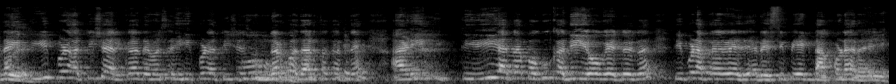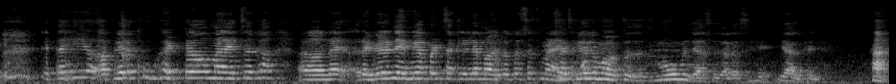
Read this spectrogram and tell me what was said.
नाही. ही पण अतिशय अलका देवस्थळी ही पण अतिशय हो, सुंदर हो. पदार्थ करते. आणि ती आता बघू कधी योग येतोय तर. ती पण आपल्याला रेसिपी एक दाखवणार आहे. आता ही आपल्याला खूप घट्ट म्हणायचं का? रेग्युलर नेहमी आपण चकलेलं मळतो तसंच म्हणायचं. मऊ म्हणजे असं जरासं हे यायला पाहिजे. हा.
